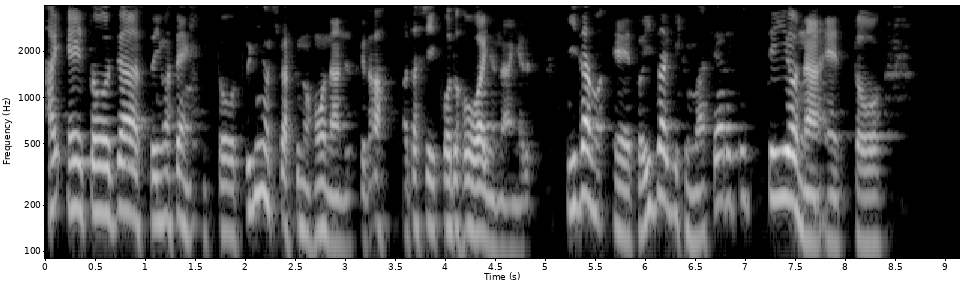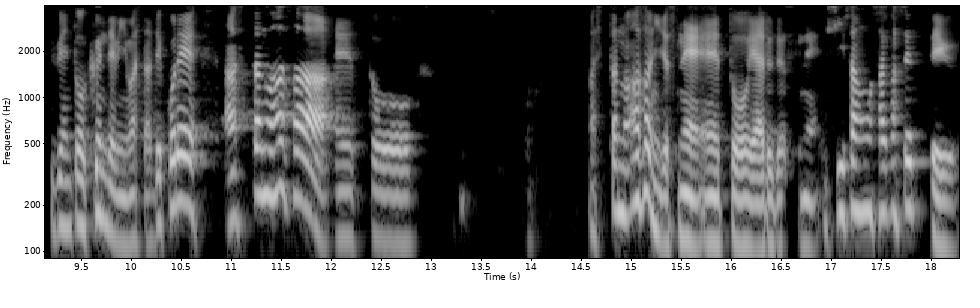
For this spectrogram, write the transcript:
はい、えっ、と、じゃあすいません。えっと、次の企画の方なんですけど、あ、私、 Code for ワイのなんやです。いざ、えっ、と、いざ岐阜街歩きっていうような、えっ、と、イベントを組んでみました。で、これ、明日の朝、えっ、と、明日の朝にですね、えっ、と、やるですね、石井さんを探せっていう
